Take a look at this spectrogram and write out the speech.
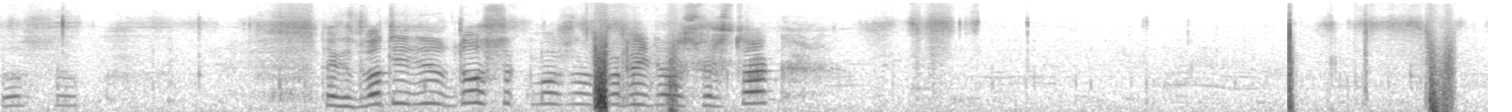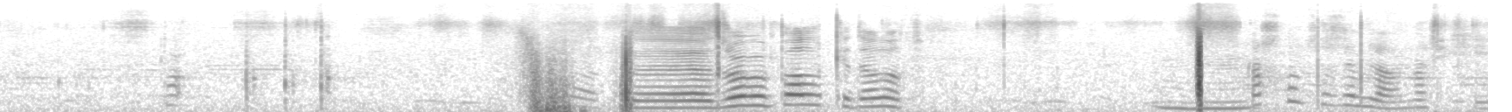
досок. Так, з 20 досок можна зробити ось верстак. Так, е, зробимо палки, да, от. Угу. А це земля? Нафіг.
